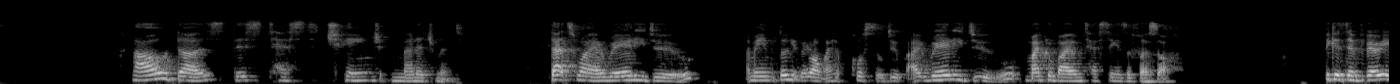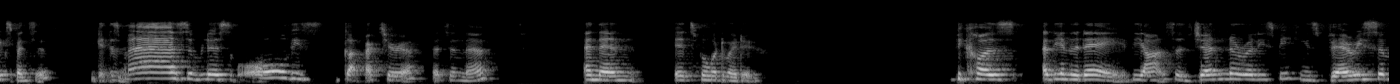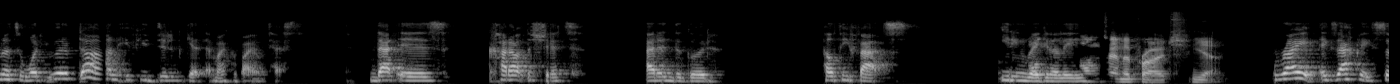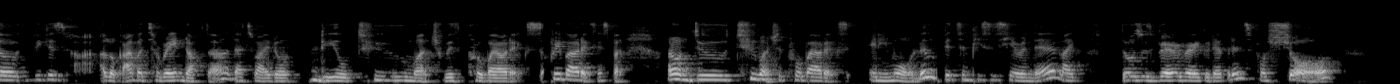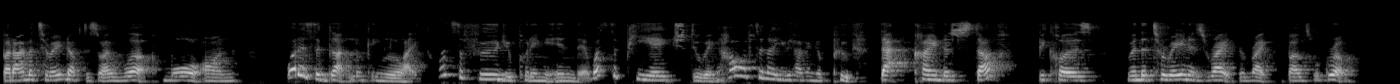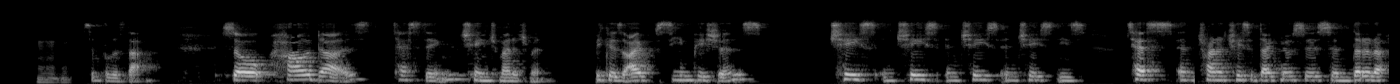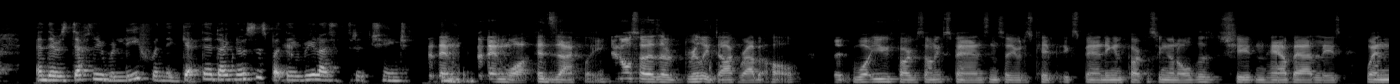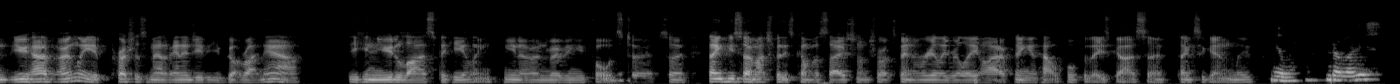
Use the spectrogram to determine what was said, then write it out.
how does this test change management? That's why I rarely do. I mean, don't get me wrong, I of course still do, but I rarely do microbiome testing as a first off because they're very expensive. You get this massive list of all these gut bacteria that's in there. And then it's, well, what do I do? Because at the end of the day, the answer, generally speaking, is very similar to what you would have done if you didn't get that microbiome test. That is cut out the shit, add in the good, healthy fats, eating regularly. Long term approach. Yeah. Right, exactly. So, because uh, look, I'm a terrain doctor, that's why I don't deal too much with probiotics. Prebiotics, yes, but I don't do too much with probiotics anymore. Little bits and pieces here and there, like those with very, very good evidence for sure. But I'm a terrain doctor, so I work more on what is the gut looking like? What's the food you're putting in there? What's the pH doing? How often are you having a poo? That kind of stuff, because when the terrain is right, the right bugs will grow. Mm-hmm. Simple as that. So, how does testing change management? Because I've seen patients chase and chase and chase and chase these tests and trying to chase a diagnosis and da da da. And there is definitely relief when they get their diagnosis, but they realize it didn't change. But then, anything. but then what? Exactly. And also, there's a really dark rabbit hole that what you focus on expands, and so you'll just keep expanding and focusing on all the shit and how bad it is. When you have only a precious amount of energy that you've got right now, you can utilize for healing, you know, and moving you forwards too. So thank you so much for this conversation. I'm sure it's been really, really eye opening and helpful for these guys. So thanks again, Liv. No, no worries.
